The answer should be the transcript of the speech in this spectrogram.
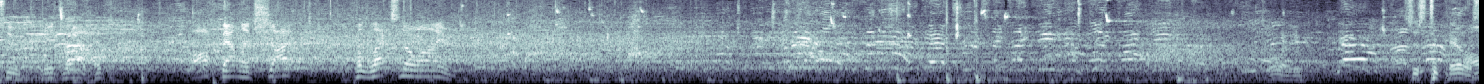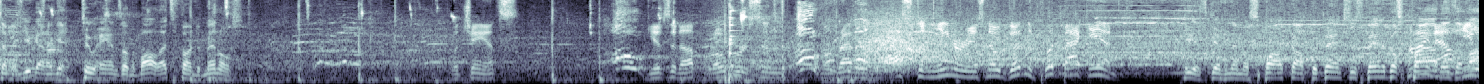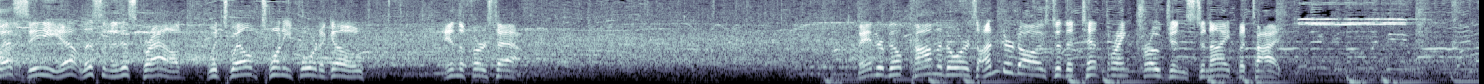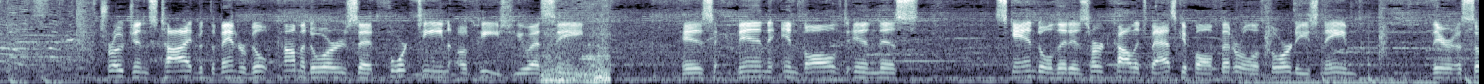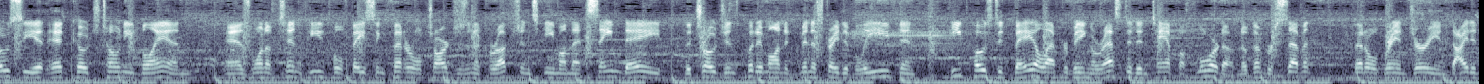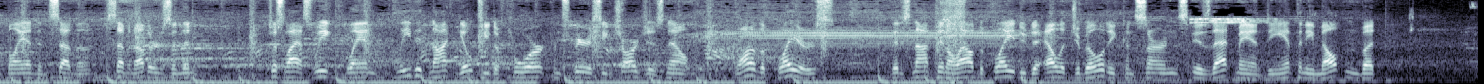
Two, good drive. Off balance shot, collects no iron. It's just too careless. Almost I mean, you got to get two hands on the ball. That's fundamentals. chance oh. gives it up. Roberson, oh. or rather, Austin Leaner is no good, and the put back in. He has given them a spark off the bench. This Vanderbilt crowd is alive. USC. Yeah, listen to this crowd with 12:24 to go in the first half. Vanderbilt Commodores underdogs to the 10th ranked Trojans tonight, but tied. Trojans tied with the Vanderbilt Commodores at 14 apiece. USC has been involved in this scandal that has hurt college basketball. Federal authorities named their associate head coach Tony Bland as one of 10 people facing federal charges in a corruption scheme. On that same day, the Trojans put him on administrative leave, and he posted bail after being arrested in Tampa, Florida. November 7th, federal grand jury indicted Bland and seven, seven others, and then just last week, Bland pleaded not guilty to four conspiracy charges. Now, one of the players that has not been allowed to play due to eligibility concerns is that man, De'Anthony Melton, but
